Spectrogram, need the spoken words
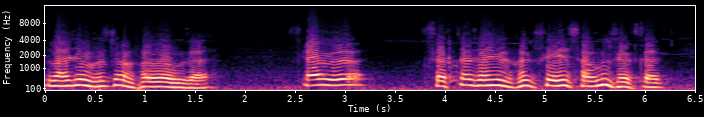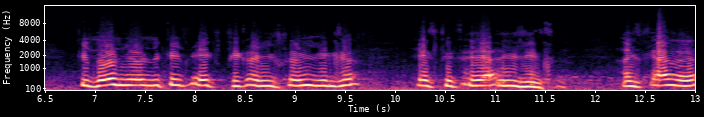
भाजपचा पराभव झाला त्यावेळेला सत्ताधारी फक्त हे सांगू शकतात की दोन निवडणुकीत एक ठिकाणी तुम्ही जिंकलं एक ठिकाणी आम्ही जिंकलं आणि त्यामुळं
